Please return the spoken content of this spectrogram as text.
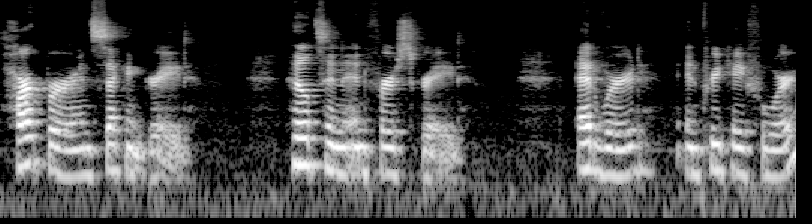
Harper in second grade. Hilton in first grade. Edward in pre-K 4.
